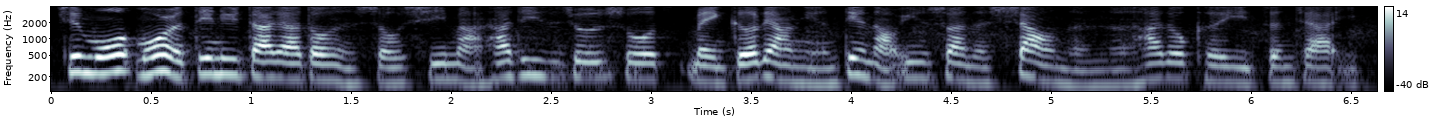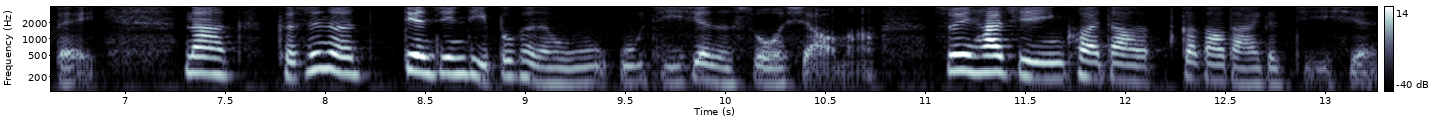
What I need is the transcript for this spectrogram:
其实摩摩尔定律大家都很熟悉嘛，它的意思就是说每隔两年电脑运算的效能呢，它都可以增加一倍。那可是呢，电晶体不可能无无极限的缩小嘛，所以它其实已经快到到达一个极限。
